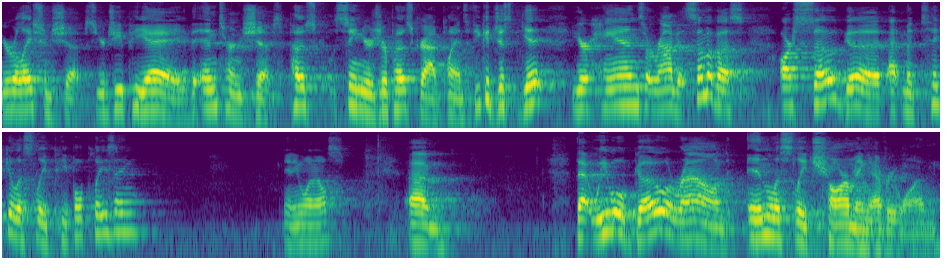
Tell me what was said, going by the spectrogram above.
your relationships, your GPA, the internships, post seniors, your post grad plans. If you could just get your hands around it. Some of us are so good at meticulously people pleasing. Anyone else? Um, that we will go around endlessly charming everyone,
